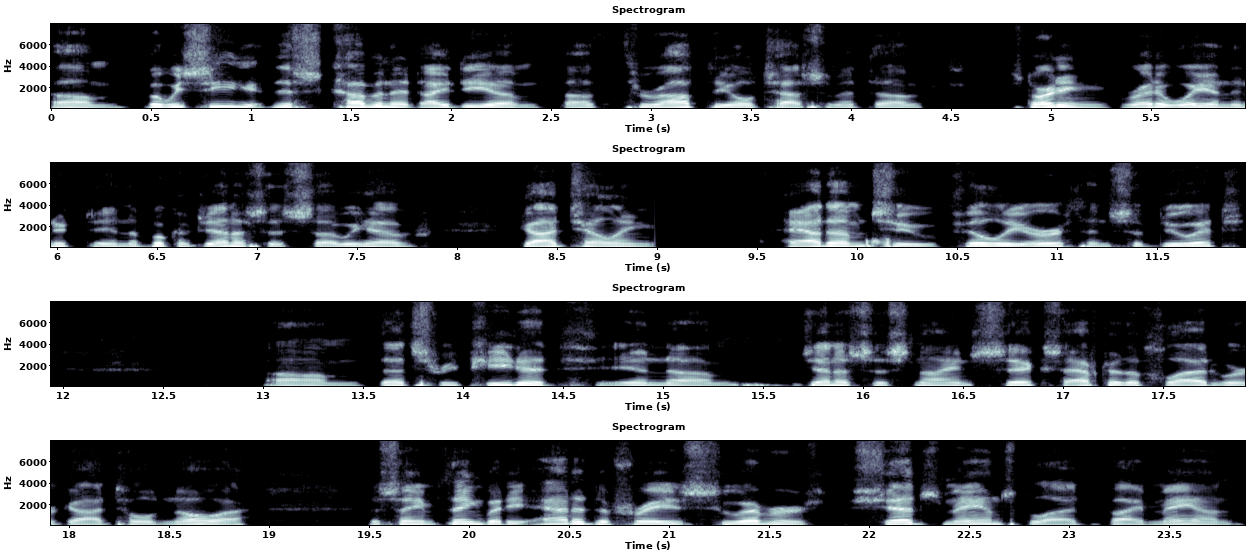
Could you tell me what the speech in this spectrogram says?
Um, but we see this covenant idea uh, throughout the Old Testament, uh, starting right away in the New, in the Book of Genesis. Uh, we have God telling Adam to fill the earth and subdue it. Um, that's repeated in um, Genesis 9 6 after the flood, where God told Noah the same thing, but he added the phrase, Whoever sheds man's blood, by man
